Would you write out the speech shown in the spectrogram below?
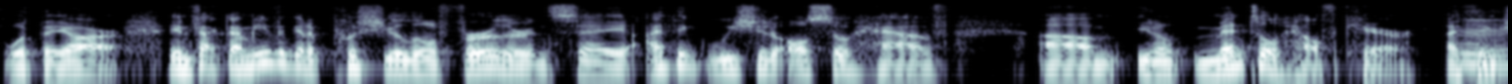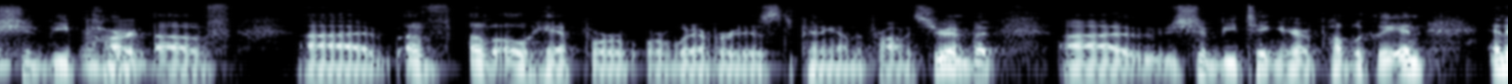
what they are. In fact, I'm even going to push you a little further and say I think we should also have um, you know mental health care. I think Mm, should be part of uh, of of OHIP or or whatever it is, depending on the province you're in, but uh, should be taken care of publicly. And and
